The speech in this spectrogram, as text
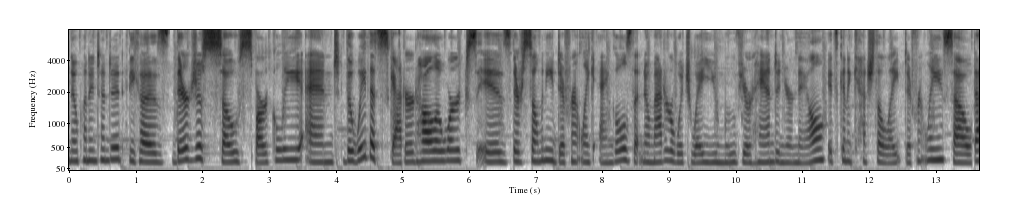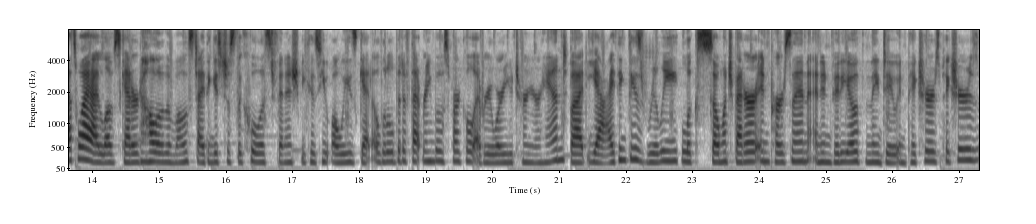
no pun intended, because they're just so sparkly. And the way that scattered holo works is there's so many different like angles that no matter which way you move your hand and your nail, it's gonna catch the light differently. So that's why I love Scattered Holo the most. I think it's just the coolest finish because you always get a little bit of that rainbow sparkle everywhere you turn your hand. But yeah, I think these really look so much better in person and in video than they do in pictures. Pictures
